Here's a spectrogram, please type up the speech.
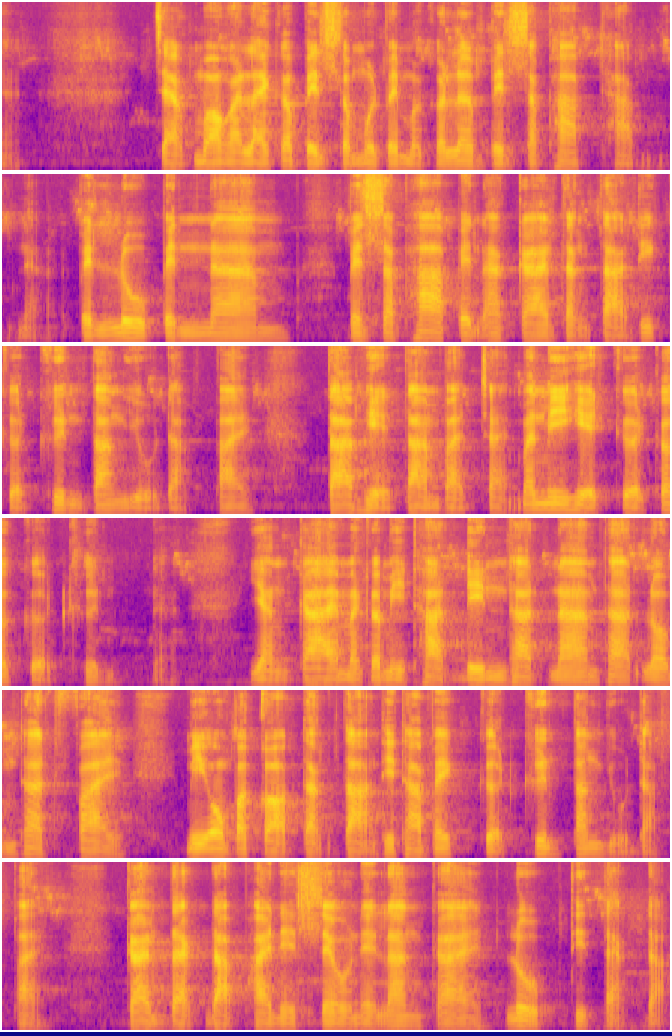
นะจากมองอะไรก็เป็นสมมุติไปหมดก็เริ่มเป็นสภาพธรรมนะเป็นรูปเป็นนาม เป็นสภาพเป็นอาการต่างๆ ที่เกิดขึ้นตั้งอยู่ดับไป ตามเหตุตามปัจจัย มันมีเหตุเกิดก็เกิดขึ้นนะอย่างกายมันก็มีธาตุดินธาตุน้ำธาตุลมธาตุไฟ มีองค์ประกอบต่างๆ ที่ทำให้เกิดขึ้นตั้งอยู่ดับไป การแตกดับภายในเซลล์ในร่างกาย รูปที่แตกดับ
